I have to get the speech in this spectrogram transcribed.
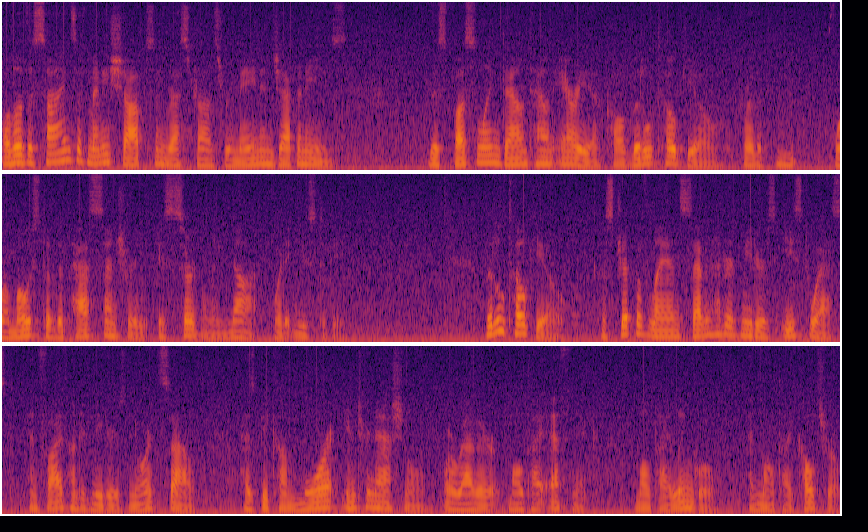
Although the signs of many shops and restaurants remain in Japanese, this bustling downtown area called Little Tokyo for, the, for most of the past century is certainly not what it used to be. Little Tokyo, a strip of land 700 meters east-west and 500 meters north-south, has become more international, or rather multi-ethnic, multilingual, and multicultural.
